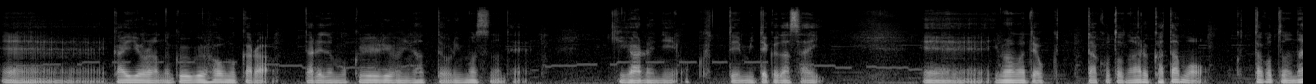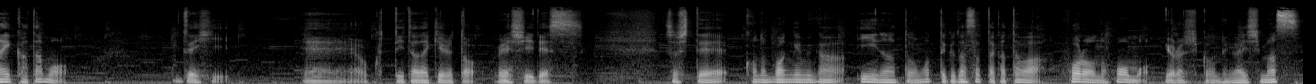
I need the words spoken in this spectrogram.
えー、概要欄の Google フォームから誰でも送れるようになっておりますので、気軽に送ってみてください。えー、今まで送ったことのある方も、送ったことのない方も、ぜひえー、送っていただけると嬉しいです。そしてこの番組がいいなと思ってくださった方はフォローの方もよろしくお願いします、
